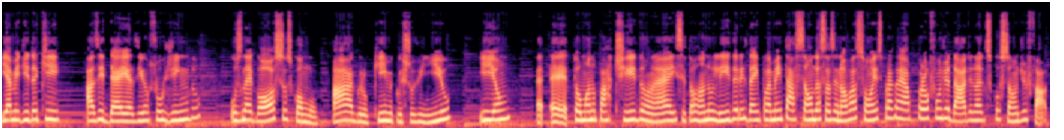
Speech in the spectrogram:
E à medida que as ideias iam surgindo, os negócios como agro, químico e souvenir iam é, é, tomando partido né, e se tornando líderes da implementação dessas inovações para ganhar profundidade na discussão de fato.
